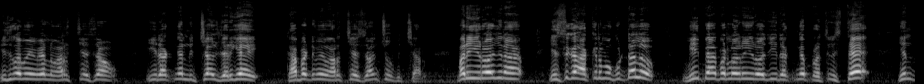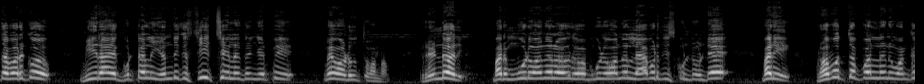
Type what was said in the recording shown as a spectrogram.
ఇదిగో మేము వీళ్ళని అరెస్ట్ చేసాం ఈ రకంగా నిత్యాలు జరిగాయి కాబట్టి మేము అరెస్ట్ చేసామని చూపించారు. మరి ఈ రోజున ఇసుక అక్రమ గుట్టలు మీ పేపర్లోనే ఈరోజు ఈ రకంగా ప్రచురిస్తే ఇంతవరకు మీరు ఆ గుట్టలను ఎందుకు సీజ్ చేయలేదని చెప్పి మేము అడుగుతూ ఉన్నాం. రెండోది మరి మూడు వందలు మూడు వందలు లేబర్ తీసుకుంటుంటే మరి ప్రభుత్వ పనులను వంక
